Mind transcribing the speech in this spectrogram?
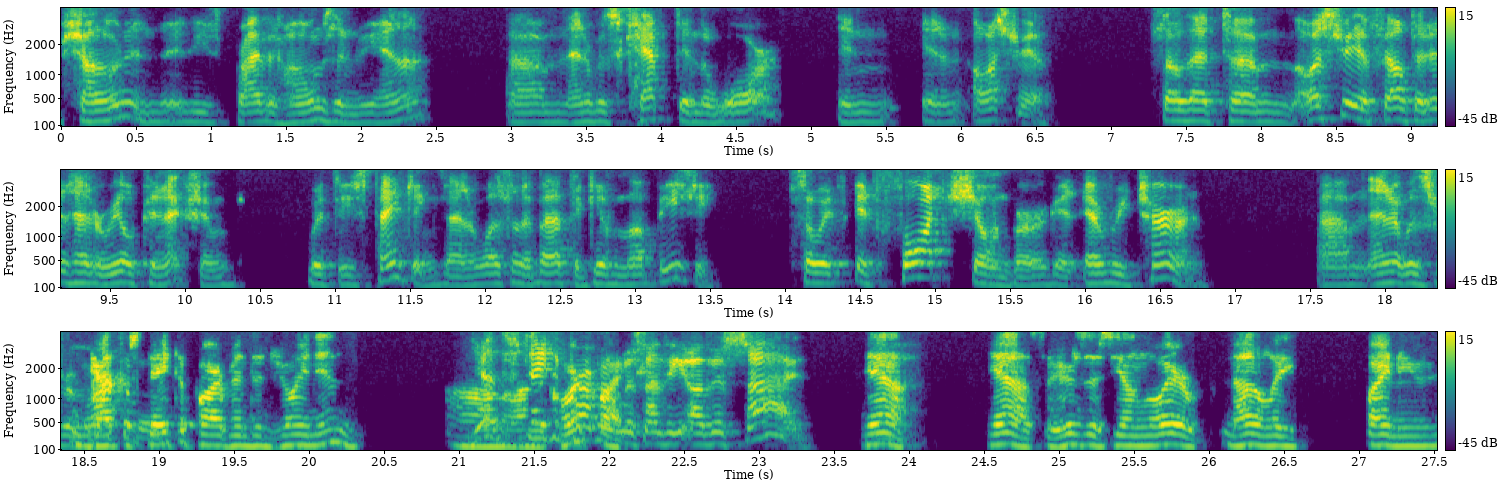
shown in these private homes in Vienna. Um, and it was kept in the war in, in Austria so that um, Austria felt that it had a real connection with these paintings and it wasn't about to give them up easy. So it, it fought Schoenberg at every turn. Um, and it was we got the. State Department to join in. Um, yeah, the State court Department was on the other side. Yeah, yeah. So here's this young lawyer not only fighting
